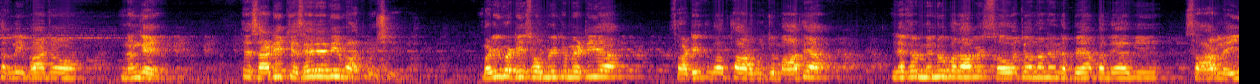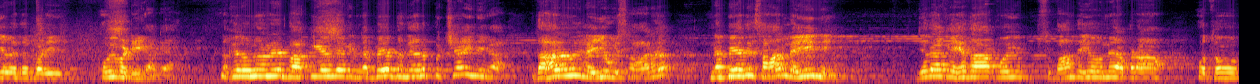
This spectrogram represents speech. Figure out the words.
ਤਕਲੀਫਾਂ ਚੋਂ ਨੰਗੇ। ਤੇ ਸਾਡੀ ਕਿਸੇ ਨੇ ਨਹੀਂ ਬਾਤ ਪੁੱਛੀ। ਬੜੀ ਵੱਡੀ ਸ਼੍ਰੋਮਣੀ ਕਮੇਟੀ ਆ, ਸਾਡੀ ਧਾਰਮਿਕ ਜਮਾਤ ਆ। ਲੇਕਿਨ ਮੈਨੂੰ ਪਤਾ ਵੀ 100 ਚ ਉਹਨਾਂ ਨੇ 90 ਬੰਦਿਆਂ ਦੀ ਸਾਰ ਲਈ ਹੋਵੇ ਤੇ ਬੜੀ, ਉਹ ਵੀ ਵੱਡੀ ਗੱਲ ਆ। ਲੇਕਿਨ ਉਹਨਾਂ ਨੇ ਬਾਕੀਆਂ ਦੇ 90 ਬੰਦਿਆਂ ਨੂੰ ਪੁੱਛਿਆ ਹੀ ਨਹੀਂਗਾ। 10 ਨੂੰ ਲਈ ਹੋਈ ਸਾਰ 90 ਦੀ ਸਾਰ ਲਈ ਹੀ ਨਹੀਂ। ਜਿਹਦਾ ਕਿਸੇ ਦਾ ਕੋਈ ਸਬੰਧ ਸੀ, ਉਹਨੇ ਆਪਣਾ ਉਥੋਂ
